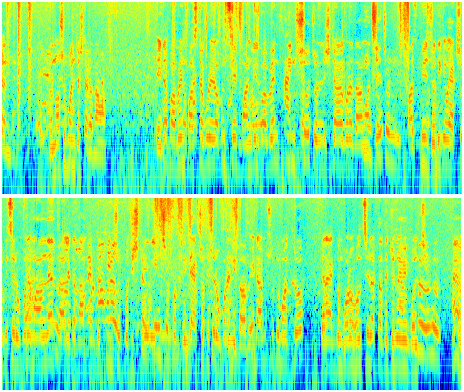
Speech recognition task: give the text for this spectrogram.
চান্দেরি তো নশো পঞ্চাশ টাকা দাম আছে। এটা পাবেন পাঁচটা করে এরকম সেট বান্ডিল পাবেন। তিনশো চল্লিশ টাকা করে দাম আছে। পাঁচ পিস যদি কেউ একশো পিসের উপরে মাল নেন তাহলে এটা দাম পড়বে তিনশো পঁচিশ টাকা। তিনশো পঁচিশ। কিন্তু একশো পিসের উপরে নিতে হবে। এটা আমি শুধুমাত্র যারা একদম বড় হোলসেলার তাদের জন্য আমি বলছি। হ্যাঁ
